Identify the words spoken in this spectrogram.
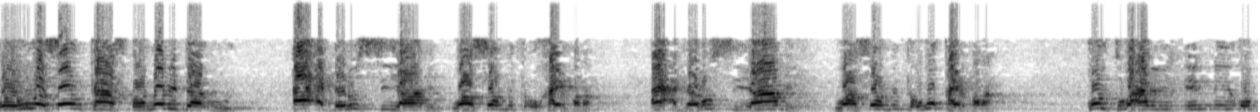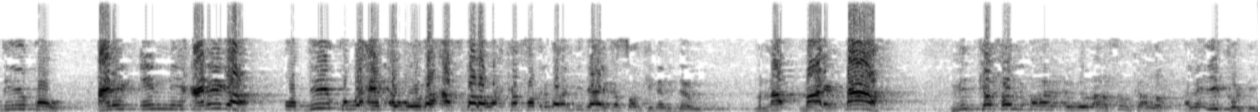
Wa huwa soonkaas oo nebi daa-uud acdalu siyaami waa soon midka u khayr badan. Acdalu siyaami waa soon midka ugu khayr badan. Qultu waxaan idhi inii udiiqu ani inii aniga udiiqu waxaan awoodaa afdala wax ka fadli badan min daalika soonkii nebi daawuud. Maalin dhaaf mid ka fadli badanaan awoodaa rasuulka allow hala ii kordhi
